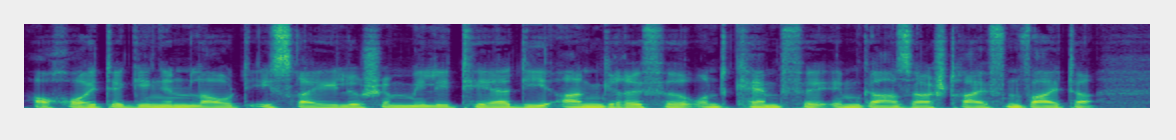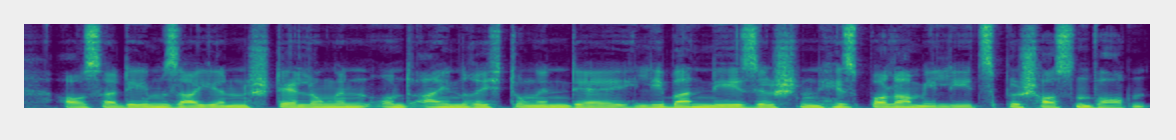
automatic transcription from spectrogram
Auch heute gingen laut israelischem Militär die Angriffe und Kämpfe im Gazastreifen weiter. Außerdem seien Stellungen und Einrichtungen der libanesischen Hisbollah-Miliz beschossen worden.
